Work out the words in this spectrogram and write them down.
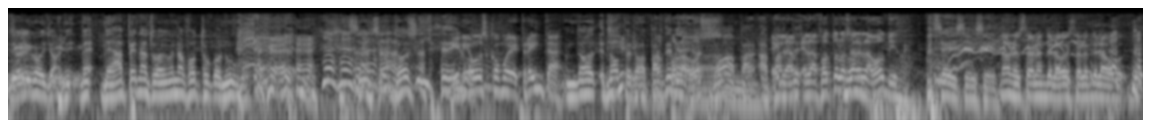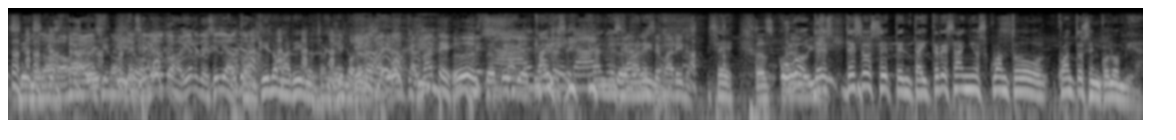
yo digo, yo- me, me da pena tomar una foto con Hugo. Sí, sí, no, sí le Tiene digo. voz como de 30. No, no, pero aparte por la voz. no, apa- aparte- En la, en la foto no sale la voz, dijo. Sí, sí, sí. No, no estoy hablando de la voz, estoy hablando de la voz. de- de No, no, no, no, decirle algo, Javier, decirle algo. Tranquilo, Marino, tranquilo. Tranquilo, Marino, cálmate. Cálmese, cálmese, Cálmese, Marino. Marino. Sí. Hugo, de, de esos 73 años, ¿cuánto, ¿cuántos en Colombia?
